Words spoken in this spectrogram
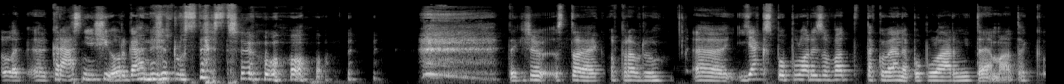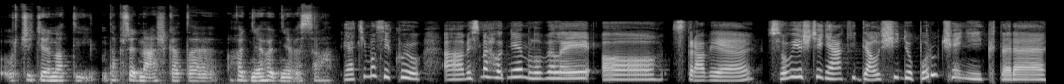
lep, eh, krásnější orgán než tlusté střevo. Takže to je opravdu, jak spopularizovat takové nepopulární téma, tak určitě na tý, ta přednáška to je hodně, hodně veselá. Já ti moc děkuju. A my jsme hodně mluvili o stravě. Jsou ještě nějaké další doporučení, které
